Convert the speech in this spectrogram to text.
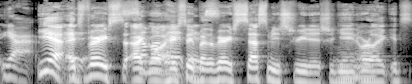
yeah, Yeah, it's very some well, I say, but is- Mm-hmm. very Sesame Street-ish again, or like it's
